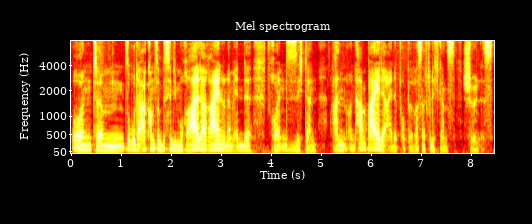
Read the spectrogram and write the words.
Und ähm, so da kommt so ein bisschen die Moral da rein und am Ende freunden sie sich dann an und haben beide eine Puppe, was natürlich ganz schön ist.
